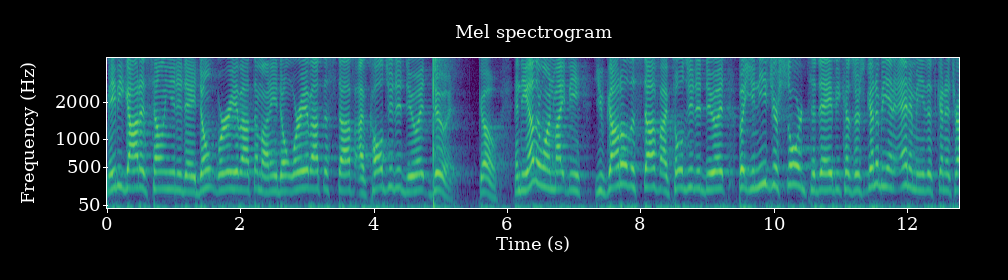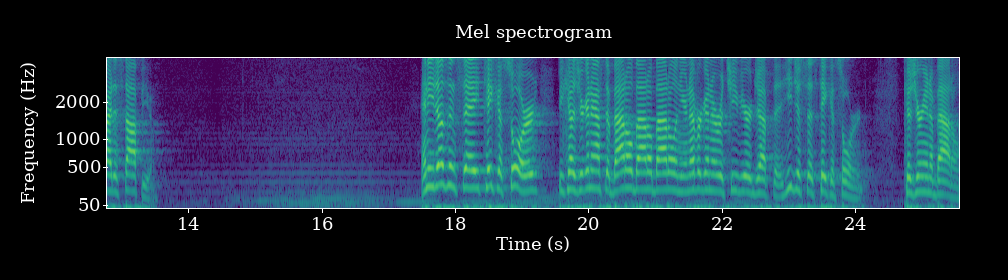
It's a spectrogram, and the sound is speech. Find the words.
Maybe god is telling you today don't worry about the money. Don't worry about the stuff. I've called you to do it. Do it. Go. And the other one might be you've got all the stuff, I've told you to do it, but you need your sword today because there's going to be an enemy that's going to try to stop you. And he doesn't say take a sword because you're going to have to battle, battle, battle, and you're never going to achieve your objective. He just says take a sword because you're in a battle.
